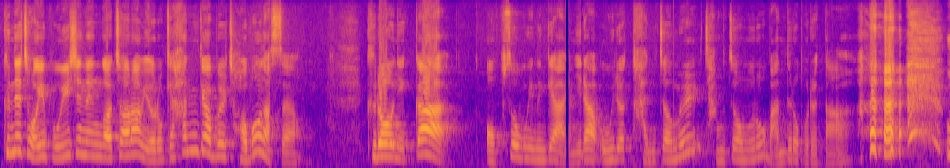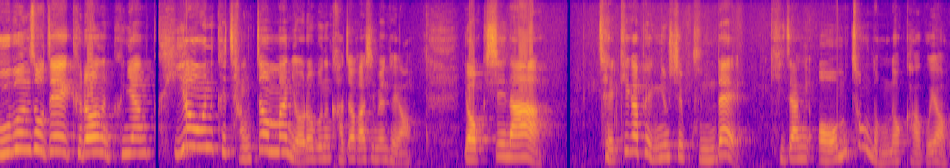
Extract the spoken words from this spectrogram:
근데 저희 보이시는 것처럼 이렇게 한 겹을 접어놨어요. 그러니까 없어 보이는 게 아니라 오히려 단점을 장점으로 만들어 버렸다. 우분 소재 그런 그냥 귀여운 그 장점만 여러분은 가져가시면 돼요. 역시나 제 키가 169인데 기장이 엄청 넉넉하고요.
